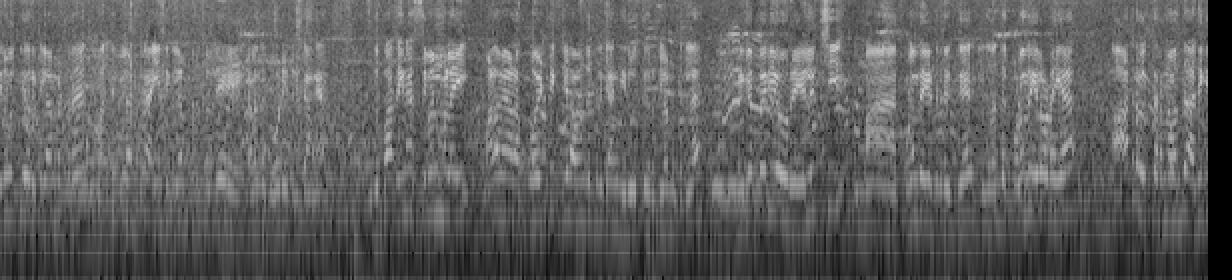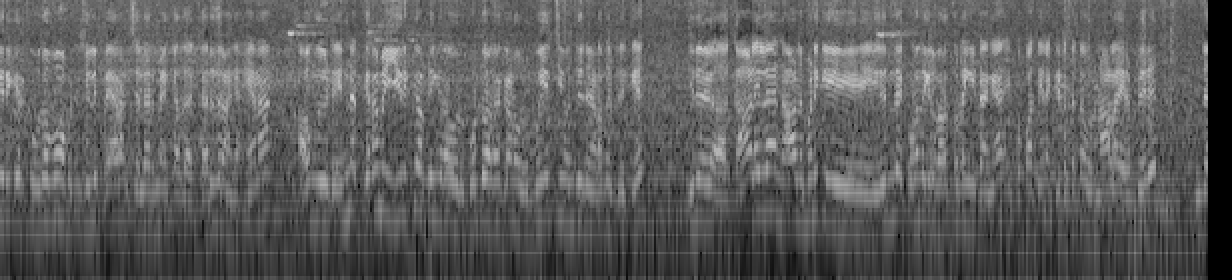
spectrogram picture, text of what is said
இருபத்தி ஒரு கிலோமீட்டர் பத்து கிலோமீட்டர் ஐந்து கிலோமீட்டர் சொல்லி கலந்துட்டு ஓடிட்டு இருக்காங்க இது பார்த்தீங்கன்னா சிவன்மலை மலை மேலே போயிட்டு கீழே வந்துட்டு இருக்காங்க இருபத்தி ஒரு கிலோமீட்டரில். மிகப்பெரிய ஒரு எழுச்சி மா குழந்தைகிட்ட இருக்கு இது வந்து குழந்தைகளுடைய ஆற்றல் திறனை வந்து அதிகரிக்கிறதுக்கு உதவும் அப்படின்னு சொல்லி பேரண்ட்ஸ் எல்லாருமே கதை கருதுறாங்க. ஏன்னா அவங்ககிட்ட என்ன திறமை இருக்கு அப்படிங்கிற ஒரு கொண்டு வர்றதுக்கான ஒரு முயற்சி வந்து நடந்துட்டு இருக்கு இது காலையில் நாலு மணிக்கு இருந்த குழந்தைகள் வர தொடங்கிட்டாங்க. இப்போ பார்த்தீங்கன்னா கிட்டத்தட்ட ஒரு நாலாயிரம் பேர் இந்த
